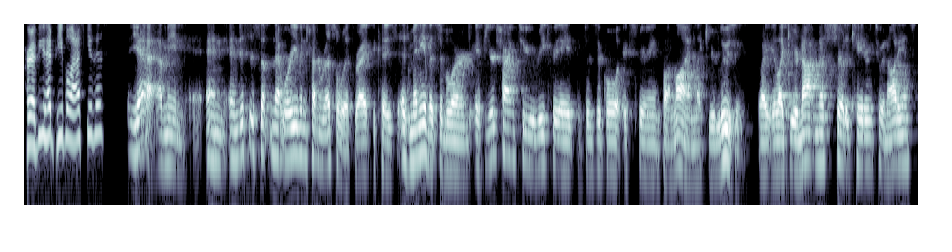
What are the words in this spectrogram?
have you had people ask you this? Yeah, I mean, and and this is something that we're even trying to wrestle with, right? Because as many of us have learned, if you're trying to recreate the physical experience online, like you're losing, right? You're like you're not necessarily catering to an audience,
